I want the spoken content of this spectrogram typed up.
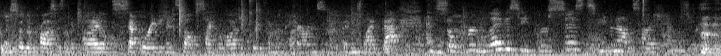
And so the process of a child separating itself psychologically from the parents and things like that. And so her legacy persists even outside chemistry.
